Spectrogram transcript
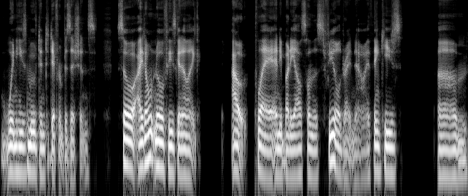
when he's moved into different positions. So I don't know if he's to like outplay anybody else on this field right now. I think he's um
